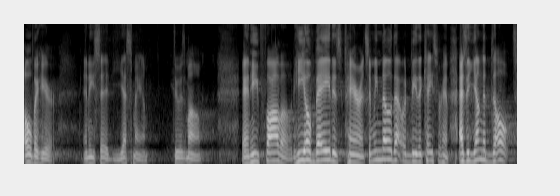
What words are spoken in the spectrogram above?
over here. And he said, Yes, ma'am, to his mom. And he followed, he obeyed his parents. And we know that would be the case for him. As a young adult,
